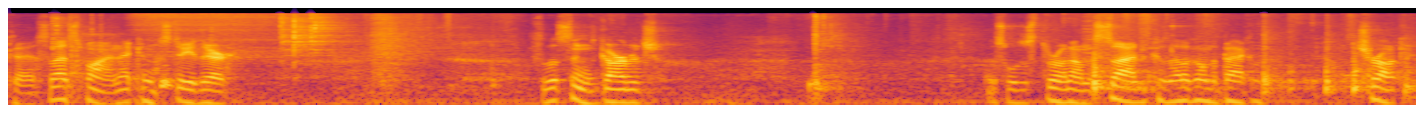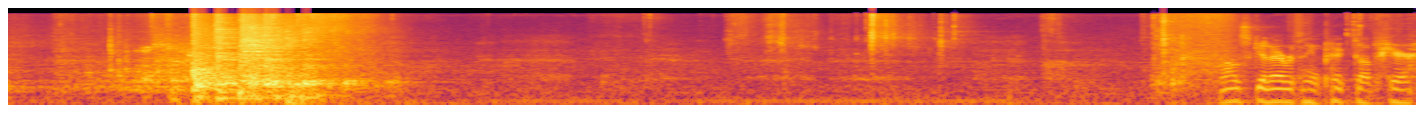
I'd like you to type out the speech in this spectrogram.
Okay, so that's fine. That can stay there. So this thing's garbage. This we'll just throw it on the side because that'll go in the back of the truck. Let's get everything picked up here.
